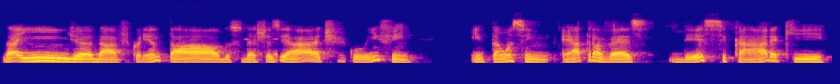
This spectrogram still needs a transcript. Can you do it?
da Índia, da África Oriental, do Sudeste Asiático, enfim. Então, assim, é através desse cara que,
